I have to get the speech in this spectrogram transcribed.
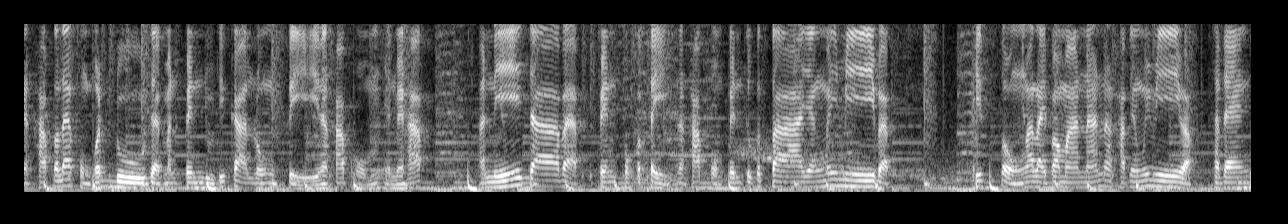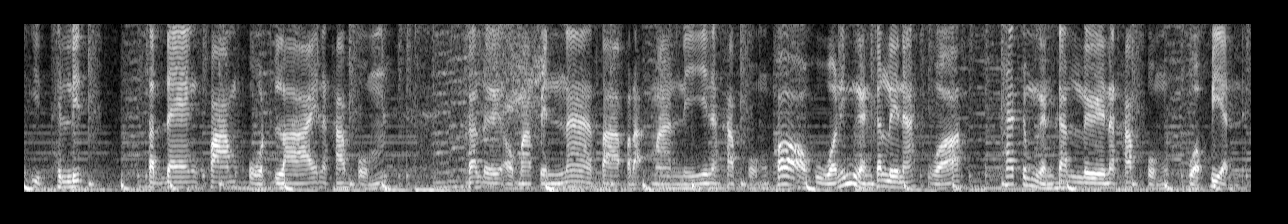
นะครับ ตอนแรกผมก็ดูแต่มันเป็นอยู่ที่การลงสีนะครับ ผมเห็นไหมครับ อันนี้จะแบบเป็นปกตินะครับ ผมเป็นตุ๊กตายังไม่มีแบบพิษสงอะไรประมาณนั้นนะครับ ยังไม่มีแบบแสดงอิทธิฤทธิ์แสดงความโหดร้ายนะครับผมก็เลยออกมาเป็นหน้าตาประมาณนี้นะครับ ผมก็หัวนี่เหมือนกันเลยนะ หัวแทบจะเหมือนกันเลยนะครับ ผมหัวเปลี่ยนเนี่ย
